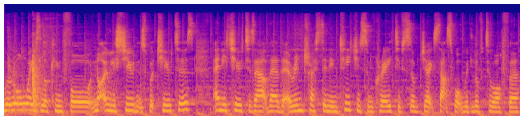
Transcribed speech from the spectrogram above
We're always looking for not only students but tutors. Any tutors out there that are interested in teaching some creative subjects, that's what we'd love to offer.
